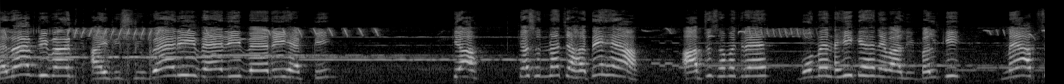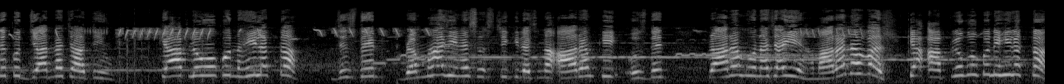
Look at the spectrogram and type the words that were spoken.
Hello everyone I wish you very very very happy क्या क्या सुनना चाहते हैं आप? आप जो समझ रहे हैं वो मैं नहीं कहने वाली बल्कि मैं आपसे कुछ जानना चाहती हूँ। क्या आप लोगों को नहीं लगता जिस दिन ब्रह्मा जी ने सृष्टि की रचना आरंभ की उस दिन प्रारंभ होना चाहिए हमारा नववर्ष क्या आप लोगों को नहीं लगता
